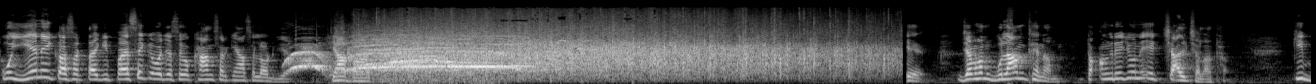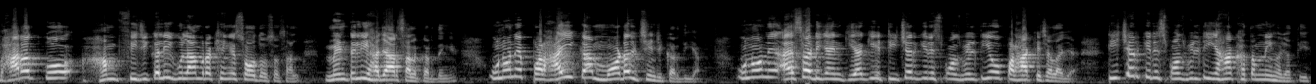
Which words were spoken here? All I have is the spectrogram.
कोई ये नहीं कह सकता है कि पैसे की वजह से वो खान सर के यहाँ से लौट गया। क्या बात है। जब हम गुलाम थे ना तो अंग्रेज़ों ने एक चाल चला था कि भारत को हम फिजिकली गुलाम रखेंगे सौ दो सौ साल मेंटली हज़ार साल कर देंगे। उन्होंने पढ़ाई का मॉडल चेंज कर दिया। उन्होंने ऐसा डिज़ाइन किया कि ये टीचर की रिस्पॉन्सिबिलिटी है, वो पढ़ा के चला जाए। टीचर की रिस्पॉन्सिबिलिटी यहाँ खत्म नहीं हो जाती। है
